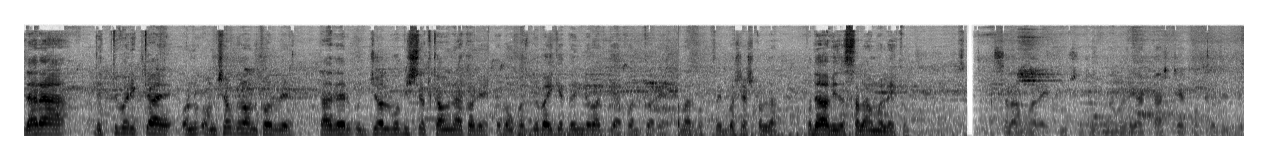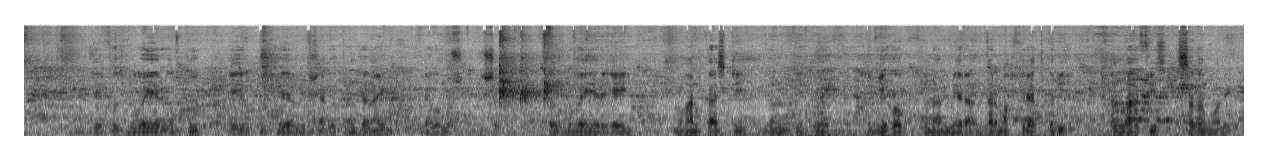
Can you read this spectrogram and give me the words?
যারা বৃত্তি পরীক্ষায় অনু- অংশগ্রহণ করবে তাদের উজ্জ্বল ভবিষ্যৎ কামনা করে এবং ফজলু ভাইকে ধন্যবাদ জ্ঞাপন করে আমার বক্তব্য শেষ করলাম। খুদা হাফিজ আসসালামু আলাইকুম। আসসালামু আলাইকুম শহীদ মেমোরিয়াল ট্রাস্টের পক্ষ থেকে। যে ফজলু ভাইয়ের উদ্যোগ, এই উদ্যোগকে আমি স্বাগতম জানাই এবং ফজলু ভাইয়ের এই মহান কাজটি যেন দীর্ঘজীবী হোক ওনার মেয়ের আত্মার মাফিরাত করি। আল্লাহ হাফিজ। আসসালামু আলাইকুম।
